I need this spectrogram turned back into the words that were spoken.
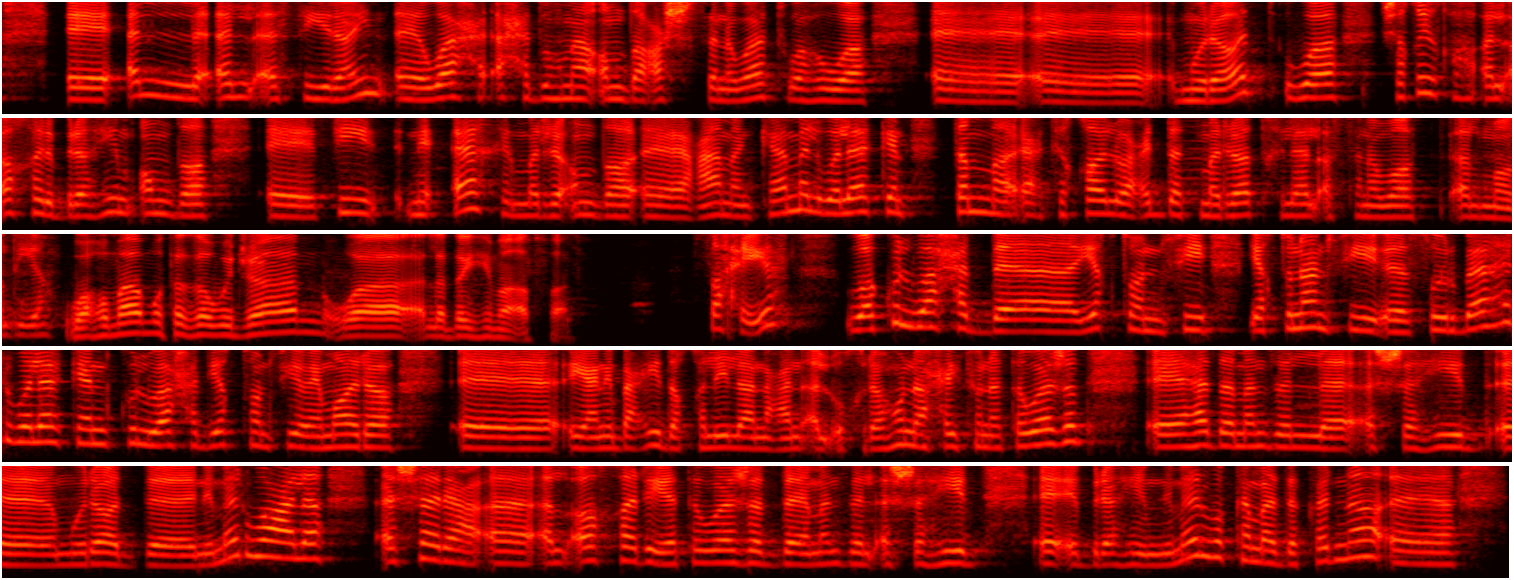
الأسيرين واحد أحدهما أمضى عشر سنوات وهو مراد وشقيق الحقيقة الآخر إبراهيم أمضى في آخر مرة أمضى عاما كامل ولكن تم اعتقاله عدة مرات خلال السنوات الماضية. وهما متزوجان ولديهما أطفال. صحيح. وكل واحد يقطن في يقطنان في سور باهر ولكن كل واحد يقطن في عمارة آه، يعني بعيدة قليلا عن الأخرى. هنا حيث نتواجد آه، هذا منزل الشهيد آه، مراد نمر وعلى الشارع الآخر يتواجد منزل الشهيد إبراهيم نمر. وكما ذكرنا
